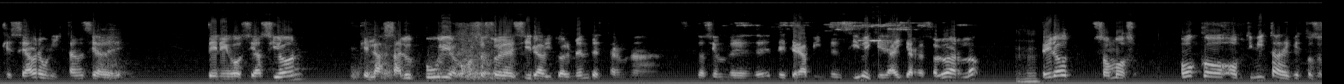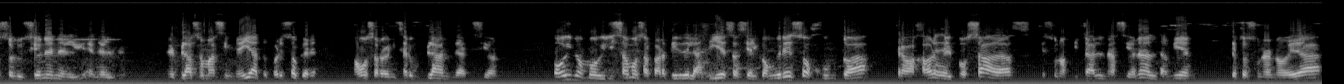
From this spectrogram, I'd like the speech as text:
que se abra una instancia de, negociación, que la salud pública, como se suele decir habitualmente, está en una situación de, terapia intensiva y que hay que resolverlo, pero somos poco optimistas de que esto se solucione en el, en el, plazo más inmediato, por eso que vamos a organizar un plan de acción. Hoy nos movilizamos a partir de las 10 hacia el Congreso junto a trabajadores del Posadas, que es un hospital nacional también, esto es una novedad,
